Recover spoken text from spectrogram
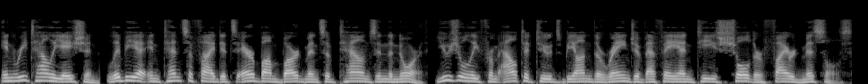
In retaliation, Libya intensified its air bombardments of towns in the north, usually from altitudes beyond the range of FANT's shoulder-fired missiles.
